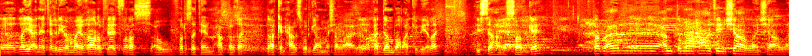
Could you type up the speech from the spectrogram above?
آه، ضيعنا تقريبا ما يقارب ثلاث فرص أو فرصتين محققة لكن حارس برقان ما شاء الله عليه قدم مباراة كبيرة يستاهل الصفقة. طبعا آه، عن طموحاتي إن شاء الله إن شاء الله.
